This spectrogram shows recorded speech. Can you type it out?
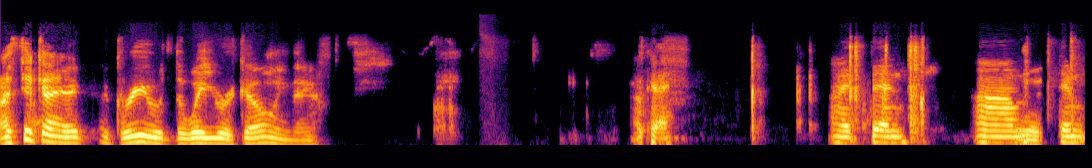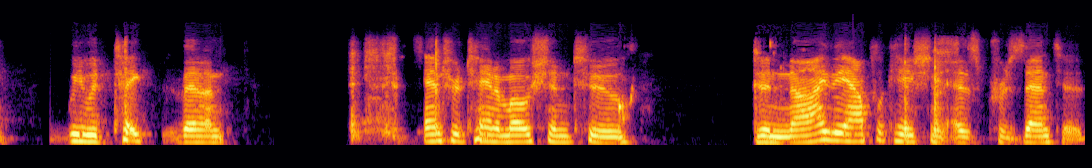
I think I agree with the way you were going there. Okay. All right, then, um, Good. then we would take, then entertain a motion to deny the application as presented.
